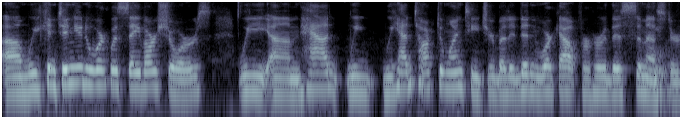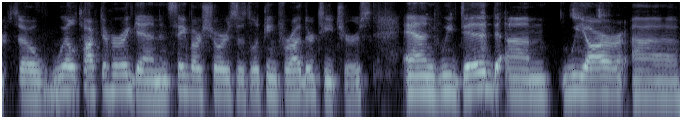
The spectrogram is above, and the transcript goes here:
Um, we continue to work with Save Our Shores. We um, had we we had talked to one teacher, but it didn't work out for her this semester. So we'll talk to her again. And Save Our Shores is looking for other teachers. And we did. Um, we are. Uh,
